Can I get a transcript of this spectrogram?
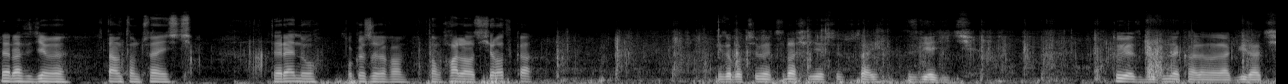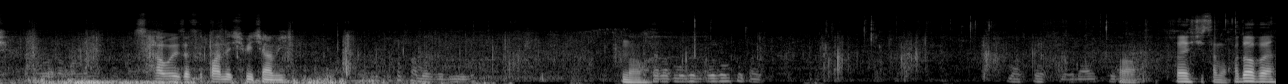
Teraz idziemy w tamtą część terenu. Pokażę wam tą halę od środka. I zobaczymy co da się jeszcze tutaj zwiedzić. Tu jest budynek, ale no jak widać cały zasypany śmieciami. To samo zrobili. No. Teraz może złożą tutaj. O, części samochodowe.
